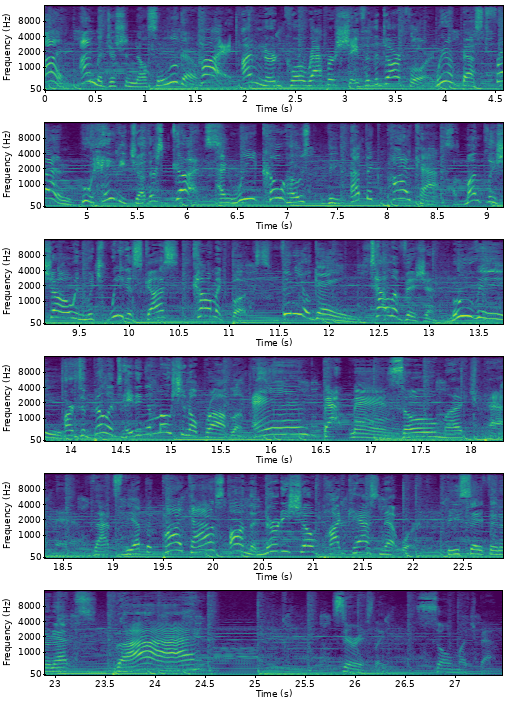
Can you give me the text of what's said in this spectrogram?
Hi, I'm magician Nelson Lugo. Hi, I'm nerdcore rapper Schaffer the Dark Lord, We're best friends, who hate each other's guts. and we co-host the Epic Podcast, A monthly show in which we discuss comic books, video games, television, movies, our debilitating emotional problems, and Batman. so much Batman. That's the Epic Podcast. On the Nerdy Show Podcast Network. Be safe, internets. Bye. Seriously, so much Batman.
